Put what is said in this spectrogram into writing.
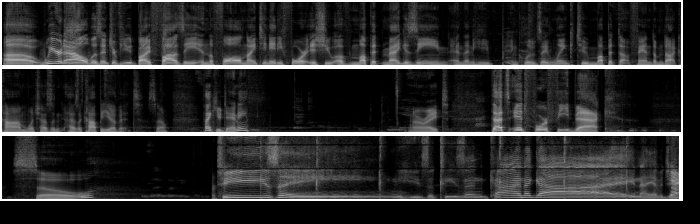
Uh, Weird Al was interviewed by Fozzie in the fall 1984 issue of Muppet Magazine, and then he includes a link to Muppet.fandom.com, which has a, has a copy of it. So, thank you, Danny. All right, that's it for feedback. So, Teasing. He's a teasing kind of guy. Now you have a job.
